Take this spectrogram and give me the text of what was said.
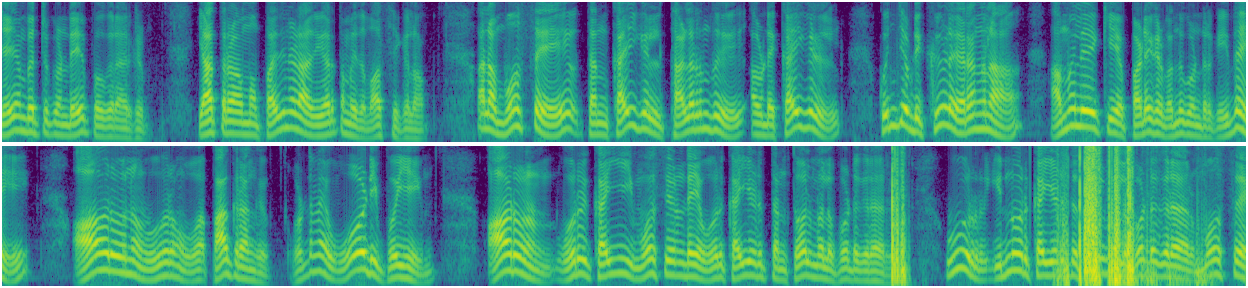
ஜெயம் பெற்றுக்கொண்டே போகிறார்கள். யாத்ராமம் பதினேழாவது அதிகாரத்தை நம்ம இதை வாசிக்கலாம். ஆனால் மோசே தன் கைகள் தளர்ந்து அவருடைய கைகள் கொஞ்சம் அப்படி கீழே இறங்குனா அமலேக்கிய படைகள் வந்து கொண்டிருக்கு. இதை ஆரோனும் ஊரம் பார்க்குறாங்க. உடனே ஓடி போய் ஆரோன் ஒரு கை மோசனுடைய ஒரு கையெடுத்து தன் தோல் மேலே போட்டுக்கிறார். ஊர் இன்னொரு கையெடுத்து தோல் மேலே போட்டுக்கிறார். மோசே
